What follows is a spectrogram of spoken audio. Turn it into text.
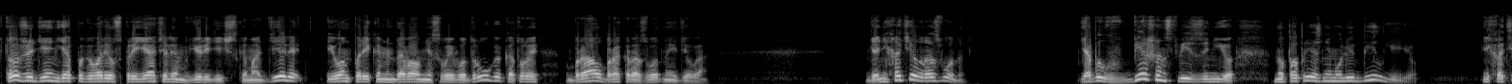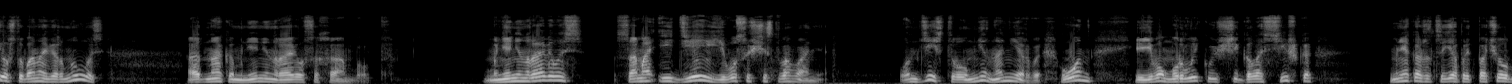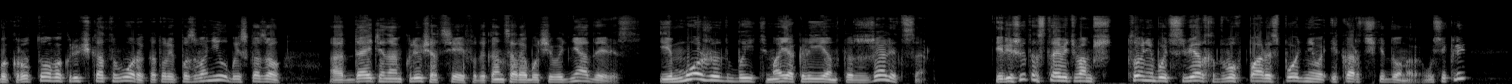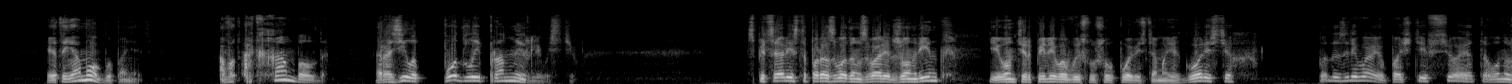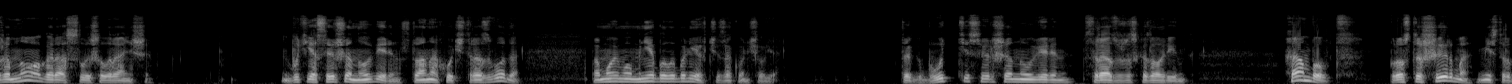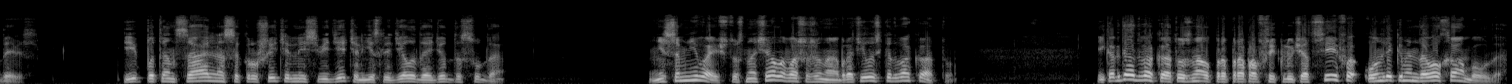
В тот же день я поговорил с приятелем в юридическом отделе, и он порекомендовал мне своего друга, который брал бракоразводные дела. Я не хотел развода. Я был в бешенстве из-за нее, но по-прежнему любил ее и хотел, чтобы она вернулась, однако мне не нравился Хамболт. Мне не нравилась сама идея его существования. Он действовал мне на нервы. Он и его мурлыкающий голосишка — мне кажется, я предпочел бы крутого крючкотвора, который позвонил бы и сказал, «Отдайте нам ключ от сейфа до конца рабочего дня, Дэвис, и, может быть, моя клиентка сжалится и решит оставить вам что-нибудь сверх двух пар исподнего и карточки донора. Усекли? Это я мог бы понять. А вот от Хамблда разило подлой пронырливостью. Специалиста по разводам звали Джон Ринг, и он терпеливо выслушал повесть о моих горестях, Подозреваю, почти все это он уже много раз слышал раньше. Будь я совершенно уверен, что она хочет развода, по-моему, мне было бы легче, — закончил я. — Так будьте совершенно уверены, — сразу же сказал Ринг. — Хамблд — просто ширма, мистер Дэвис, и потенциально сокрушительный свидетель, если дело дойдет до суда. Не сомневаюсь, что сначала ваша жена обратилась к адвокату, — и когда адвокат узнал про пропавший ключ от сейфа, он рекомендовал Хамблда.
